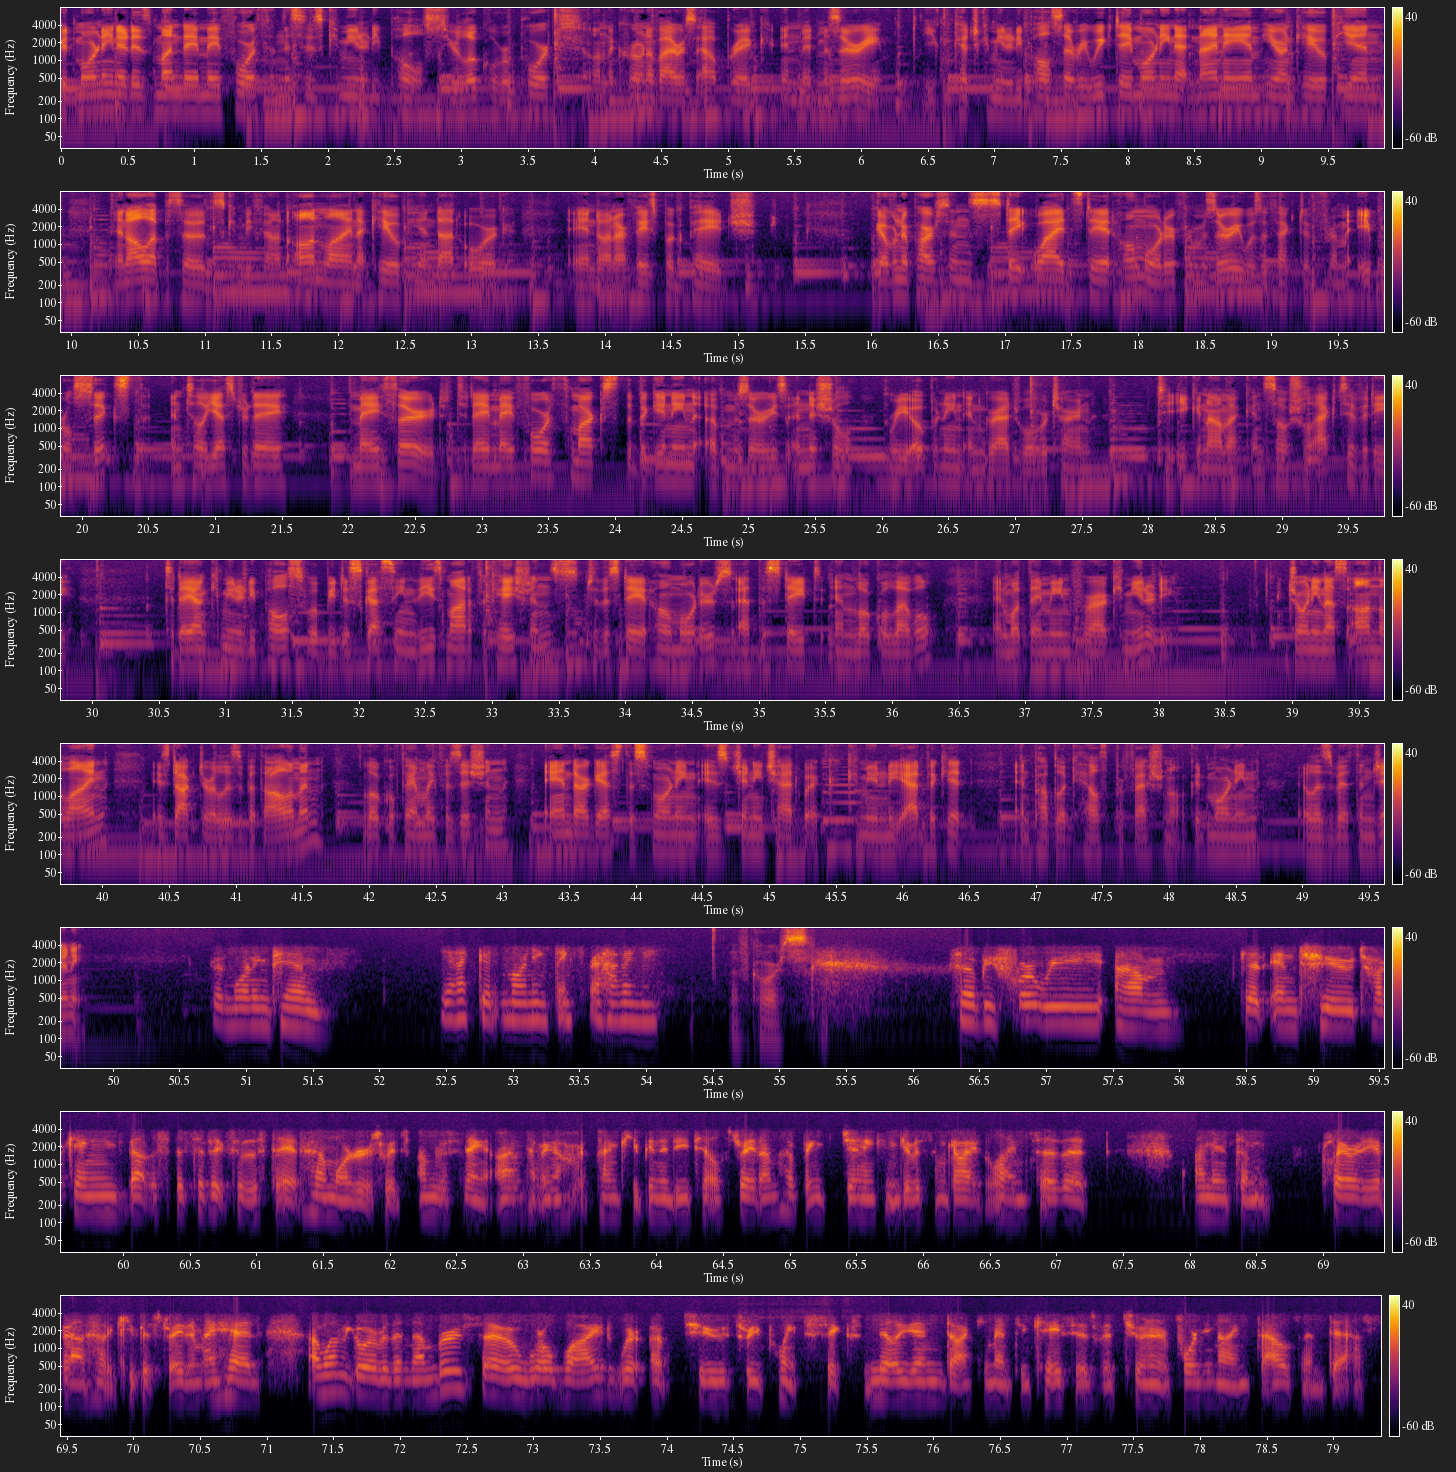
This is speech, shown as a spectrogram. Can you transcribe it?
Good morning. It is Monday, May 4th, and this is Community Pulse, your local report on the coronavirus outbreak in mid Missouri. You can catch Community Pulse every weekday morning at 9 a.m. here on KOPN, and all episodes can be found online at kopn.org and on our Facebook page. Governor Parson's statewide stay at home order for Missouri was effective from April 6th until yesterday, May 3rd. Today, May 4th, marks the beginning of Missouri's initial reopening and gradual return to economic and social activity. Today on Community Pulse, we'll be discussing these modifications to the stay at home orders at the state and local level and what they mean for our community. Joining us on the line is Dr. Elizabeth Alleman, local family physician, and our guest this morning is Jenny Chadwick, community advocate and public health professional. Good morning, Elizabeth and Jenny. Good morning, Tim. Yeah, good morning. Thanks for having me. Of course. So, before we um, get into talking about the specifics of the stay at home orders, which I'm just saying I'm having a hard time keeping the details straight, I'm hoping Jenny can give us some guidelines so that I'm in some clarity about how to keep it straight in my head. I want to go over the numbers. So, worldwide, we're up to 3.6 million documented cases with 249,000 deaths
